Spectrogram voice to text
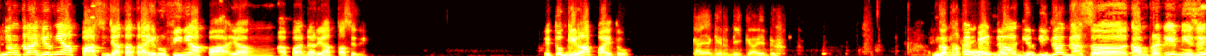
yang terakhir ini apa? Senjata terakhir Rufi ini apa? Yang apa dari atas ini? Itu gear apa itu? Kayak Gerdika itu. Enggak, tapi Kayak beda. Gear 3 enggak sekampret ini sih.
